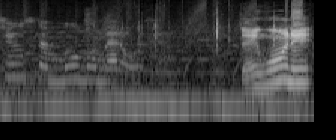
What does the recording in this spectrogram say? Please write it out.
choose the Moo Moo Meadows. They want it.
